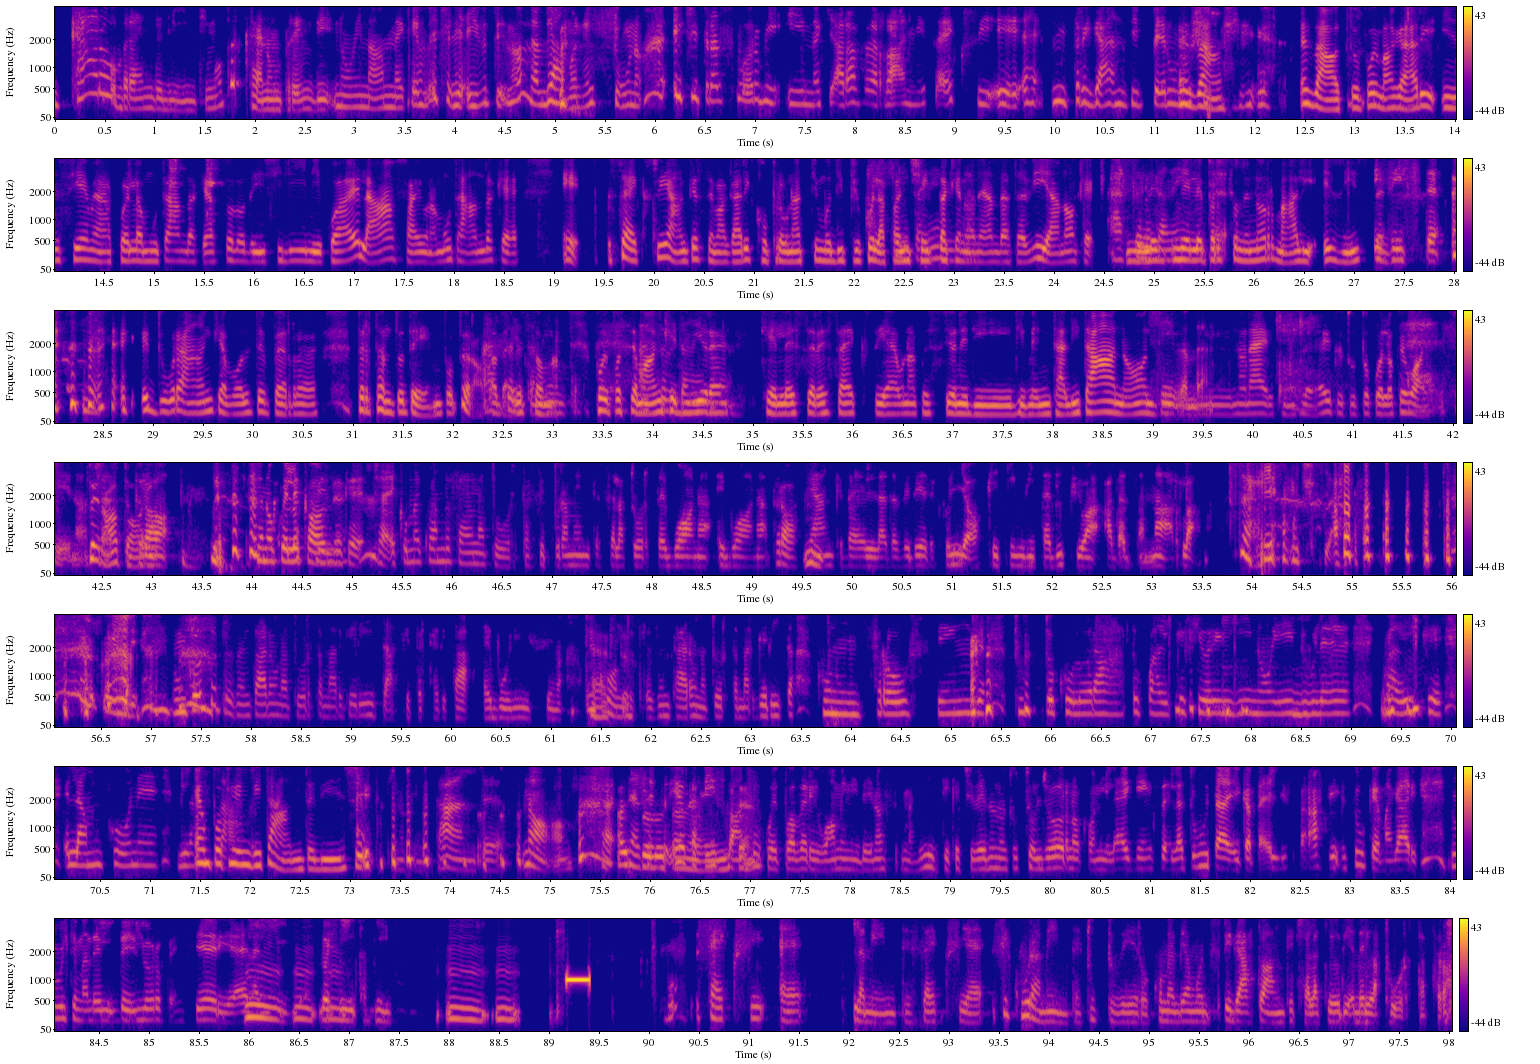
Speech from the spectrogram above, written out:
Esatto. Caro brand di intimo, perché non prendi noi mamme che invece di aiuti non ne abbiamo nessuno e ci trasformi in Chiara Ferragni sexy e, eh, intriganti per uno Esa shooting? esatto. Poi magari insieme a quella mutanda che ha solo dei filini qua e là, fai una mutanda che è sexy, anche se magari copre un attimo di più quella pancetta che non è andata via, no, che nelle nelle persone normali esiste Esiste. e dura anche a volte per per tanto tempo. Però vabbè, insomma, poi possiamo anche dire che l'essere sexy è una questione di di mentalità, no, Sì, vabbè. di non è il completo e tutto quello che vuoi. Eh sì, no, Però certo, poi però sono quelle cose che cioè è come quando fai una torta, sicuramente se la torta è buona, è buona, però se è Mh. anche bella da vedere con gli occhi ti invita di più a ad azzannarla. Certo. Chiaro. Quindi un conto è presentare una torta margherita, che per carità è buonissima, un conto Certo. è presentare una torta margherita con un frosting tutto colorato, qualche fiorellino edule, qualche lampone È un po' più glassato. invitante È un dici. pochino più invitante, no? Cioè, nel senso, io capisco anche quei poveri uomini dei nostri mariti che ci vedono tutto il giorno con i leggings e la tuta e i capelli sparati su, che magari l'ultima del dei loro pensieri è la Mh, libido, mh, lo li capisco. Mh, mh. Boh. Sexy è la mente, sexy è sicuramente, è tutto vero, come abbiamo spiegato anche c'è la teoria della torta però.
